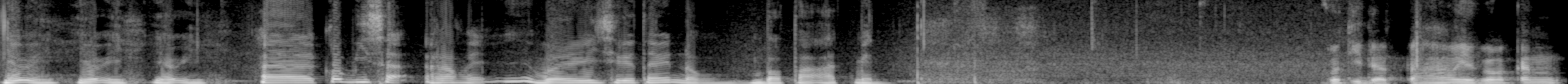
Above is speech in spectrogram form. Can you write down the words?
Yoi, yoi, yoi. Uh, kok bisa rame? Boleh diceritain dong, Bapak Admin. Gue tidak tahu ya, gue kan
